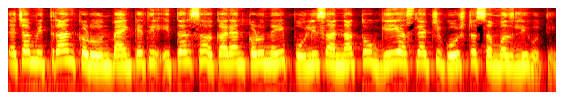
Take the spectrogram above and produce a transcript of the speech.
त्याच्या मित्रांकडून बँकेतील इतर सहकाऱ्यांकडूनही पोलिसांना तो गे असल्याची गोष्ट समजली होती.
